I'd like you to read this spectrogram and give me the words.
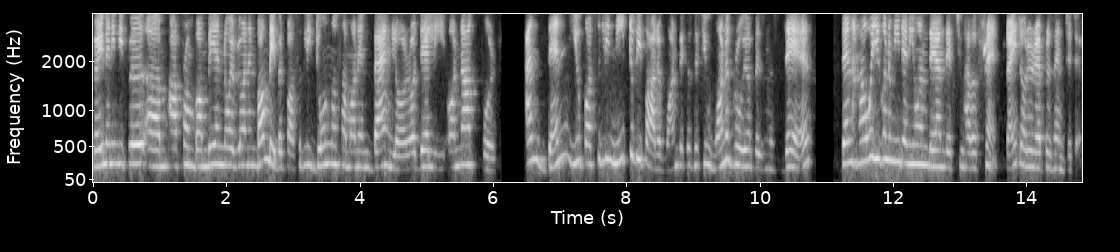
Very many people um, are from Bombay and know everyone in Bombay, but possibly don't know someone in Bangalore or Delhi or Nagpur. And then you possibly need to be part of one because if you want to grow your business there, then how are you going to meet anyone there unless you have a friend, right, or a representative?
